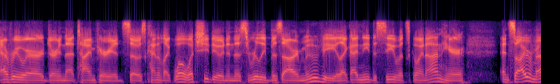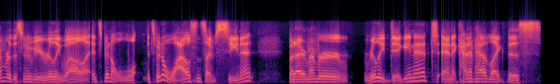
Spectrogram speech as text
everywhere during that time period. So it's kind of like, whoa, what's she doing in this really bizarre movie? Like, I need to see what's going on here. And so I remember this movie really well. It's been a it's been a while since I've seen it, but I remember really digging it, and it kind of had like this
